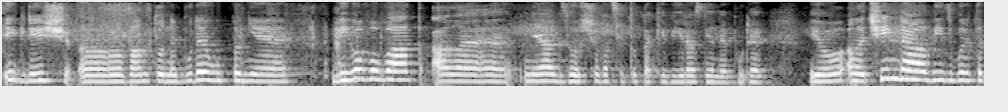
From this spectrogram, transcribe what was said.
i když uh, vám to nebude úplně vyhovovat, ale nějak zhoršovat se to taky výrazně nebude. Jo, ale čím dál víc budete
